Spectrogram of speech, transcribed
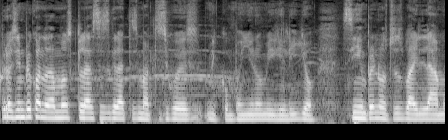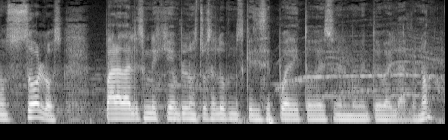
Pero siempre cuando damos clases gratis martes y jueves, mi compañero Miguel y yo, siempre nosotros bailamos solos para darles un ejemplo a nuestros alumnos que sí se puede y todo eso en el momento de bailarlo, ¿no?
